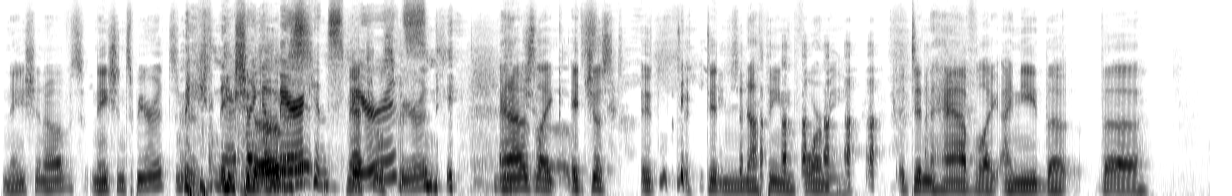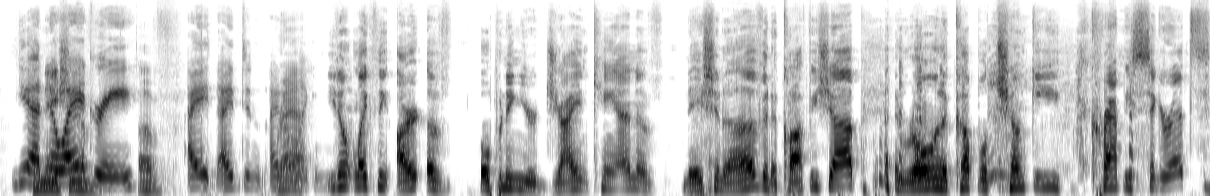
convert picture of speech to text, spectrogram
nation ofs, nation spirits. Nation like of American natural spirits. spirits. and I was like, it just it, it did nothing for me. It didn't have like I need the the Yeah, the no, I of- agree. of I I didn't. I Rat. don't like them. You don't like the art of opening your giant can of Nation of in a coffee shop and rolling a couple chunky, crappy cigarettes?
